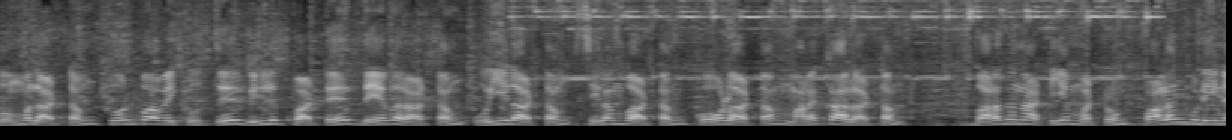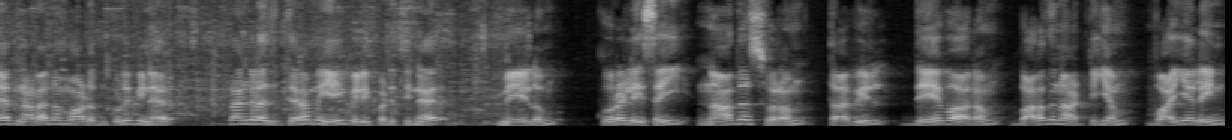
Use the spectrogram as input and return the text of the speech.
பொம்மலாட்டம் தோல்பாவை கூத்து வில்லுப்பாட்டு தேவராட்டம் ஒயிலாட்டம் சிலம்பாட்டம் கோலாட்டம் மரக்காலாட்டம் பரதநாட்டியம் மற்றும் பழங்குடியினர் நடனமாடும் குழுவினர் தங்களது திறமையை வெளிப்படுத்தினர். மேலும் குரலிசை நாதஸ்வரம் தவில் தேவாரம் பரதநாட்டியம் வயலின்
